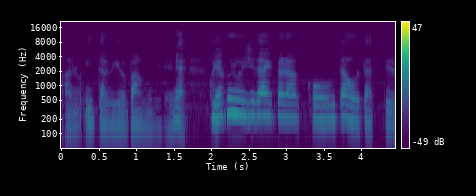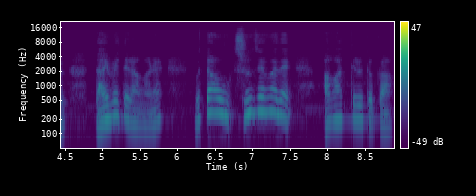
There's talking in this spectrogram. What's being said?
あの、インタビュー番組でね、子役の時代からこう歌を歌ってる大ベテランがね、歌う寸前まで上がってるとか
